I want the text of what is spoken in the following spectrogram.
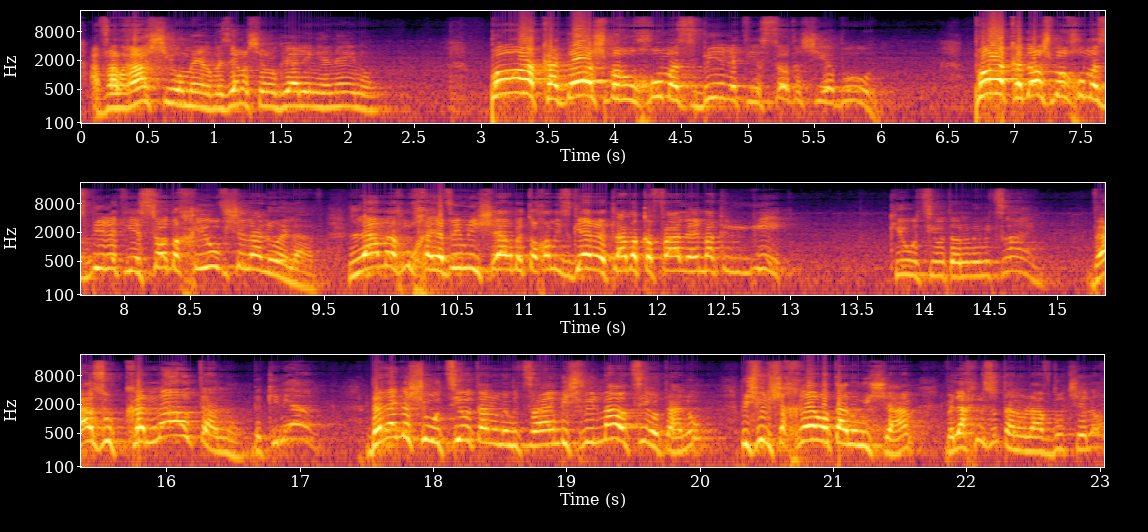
אבל רש"י אומר, וזה מה שנוגע לענייננו, פה הקדוש ברוך הוא מסביר את יסוד השיעבוד. פה הקדוש ברוך הוא מסביר את יסוד החיוב שלנו אליו. למה אנחנו חייבים להישאר בתוך המסגרת? למה כפה עליהם הכגיגית? כי הוא הוציא אותנו ממצרים. ואז הוא קנה אותנו בקניין. ברגע שהוא הוציא אותנו ממצרים, בשביל מה הוציא אותנו? בשביל לשחרר אותנו משם ולהכניס אותנו לעבדות שלו.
